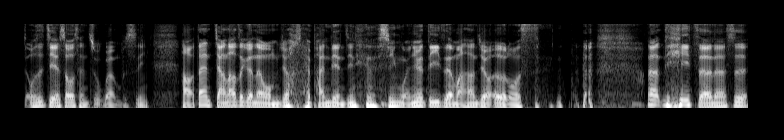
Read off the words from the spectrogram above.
我是接收成主观不适应。好，但讲到这个呢，我们就要来盘点今天的新闻，因为第一则马上就有俄罗斯。那第一则呢是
